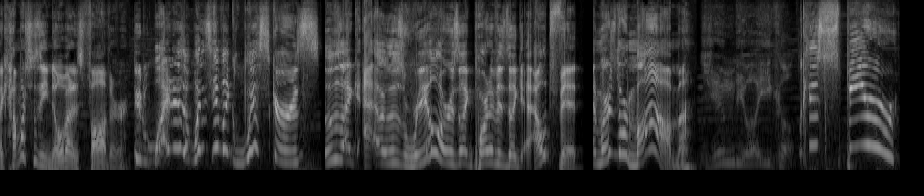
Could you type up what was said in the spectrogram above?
Like, how much does he know about his father? Dude, why does it, why does he have like whiskers? Those like, are those real or is it like part of his like outfit? And where's their mom? Look at his spear.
